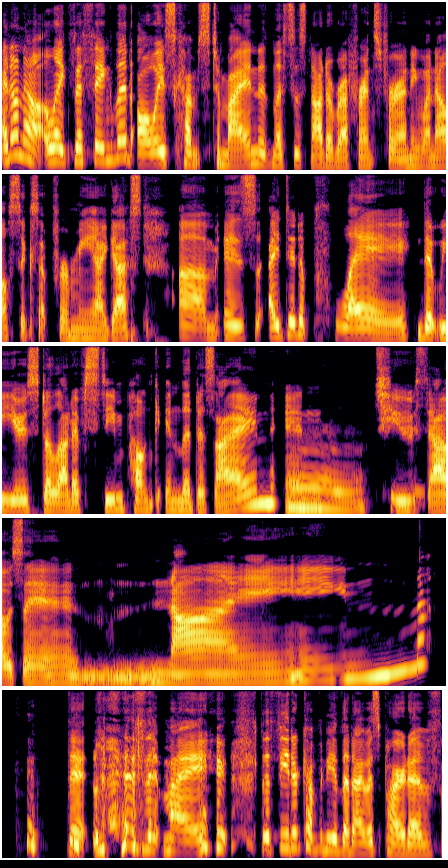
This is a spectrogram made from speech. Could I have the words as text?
I don't know. Like the thing that always comes to mind, and this is not a reference for anyone else except for me, I guess, um, is I did a play that we used a lot of steampunk in the design in mm. 2009 that that my the theater company that I was part of,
